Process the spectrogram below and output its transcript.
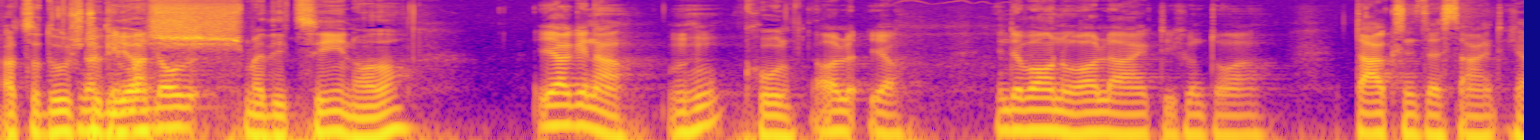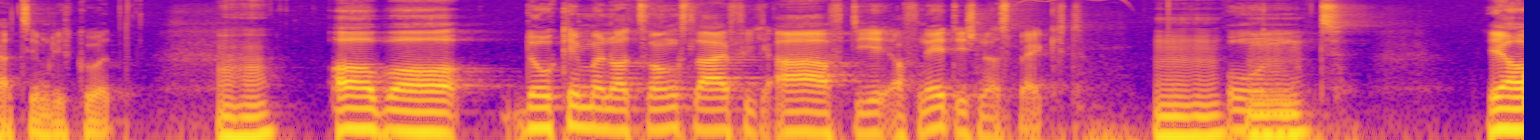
Also du studierst Medizin, oder? ja genau, mhm. Cool. alle, ja, in der Warnung alle eigentlich und da Tag sind das eigentlich auch ziemlich gut. Aha. Aber da kommt man noch zwangsläufig auch auf, die, auf den ethischen Aspekt. Mhm. Und ja,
